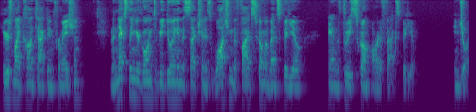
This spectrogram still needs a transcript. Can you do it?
Here's my contact information. And the next thing you're going to be doing in this section is watching the five Scrum events video and the three Scrum artifacts video. Enjoy.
